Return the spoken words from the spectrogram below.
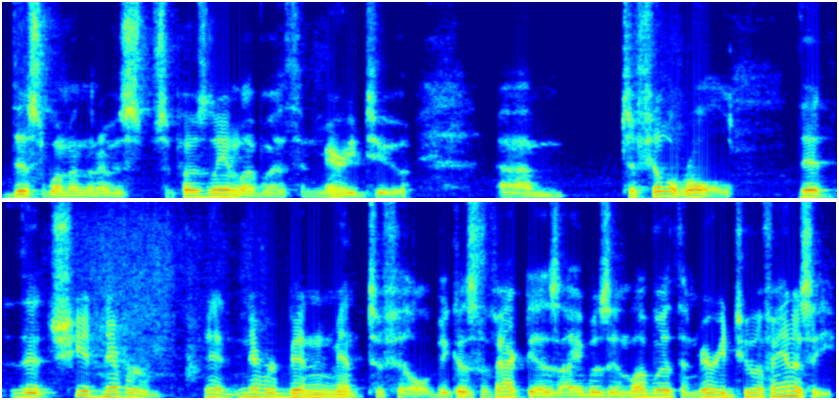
this woman that I was supposedly in love with and married to um, to fill a role that that she had never had never been meant to fill. Because the fact is, I was in love with and married to a fantasy.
